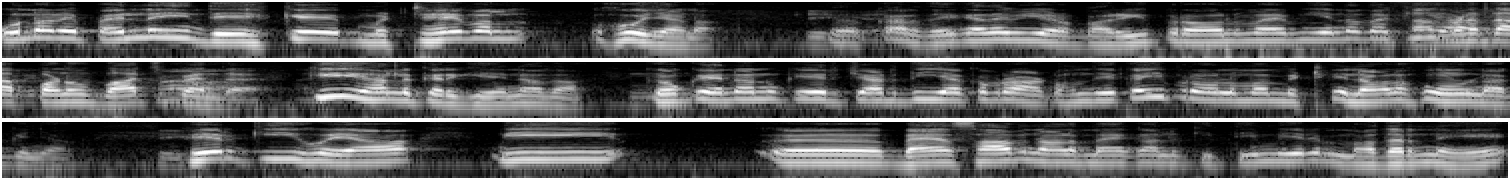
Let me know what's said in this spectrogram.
ਉਹਨਾਂ ਨੇ ਪਹਿਲਾਂ ਹੀ ਦੇਖ ਕੇ ਮਿੱਠੇ ਵੱਲ ਹੋ ਜਾਣਾ। ਘਰ ਦੇ ਕਹਿੰਦੇ ਵੀ ਬੜੀ ਪ੍ਰੋਬਲਮ ਹੈ ਵੀ ਇਹਨਾਂ ਦਾ ਕੀ ਸਾਹਮਣੇ ਤਾਂ ਆਪਾਂ ਨੂੰ ਬਾਅਦ 'ਚ ਪੈਂਦਾ। ਕੀ ਹੱਲ ਕਰੀਏ ਇਹਨਾਂ ਦਾ? ਕਿਉਂਕਿ ਇਹਨਾਂ ਨੂੰ ਕੇਰ ਚੜਦੀ ਆ ਘਬਰਾਹਟ ਹੁੰਦੀ ਹੈ ਕਈ ਪ੍ਰੋਬਲਮਾਂ ਮਿੱਠੇ ਨਾਲ ਹੋਣ ਲੱਗ ਗਈਆਂ। ਫਿਰ ਕੀ ਹੋਇਆ ਵੀ ਬੈਸ ਸਾਹਿਬ ਨਾਲ ਮੈਂ ਗੱਲ ਕੀਤੀ ਮੇਰੇ ਮਦਰ ਨੇ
